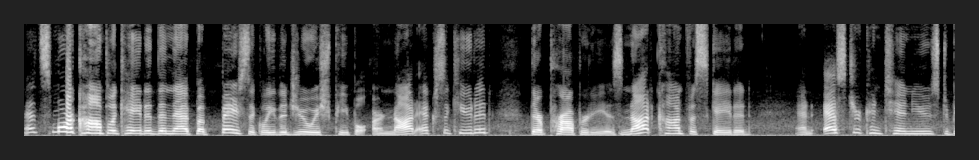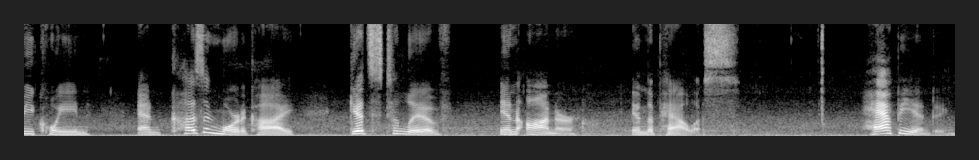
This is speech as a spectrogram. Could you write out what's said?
It's more complicated than that, but basically, the Jewish people are not executed, their property is not confiscated, and Esther continues to be queen, and cousin Mordecai gets to live in honor in the palace. Happy ending.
